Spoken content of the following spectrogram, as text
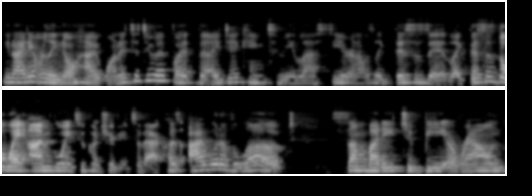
you know i didn't really know how i wanted to do it but the idea came to me last year and i was like this is it like this is the way i'm going to contribute to that because i would have loved somebody to be around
